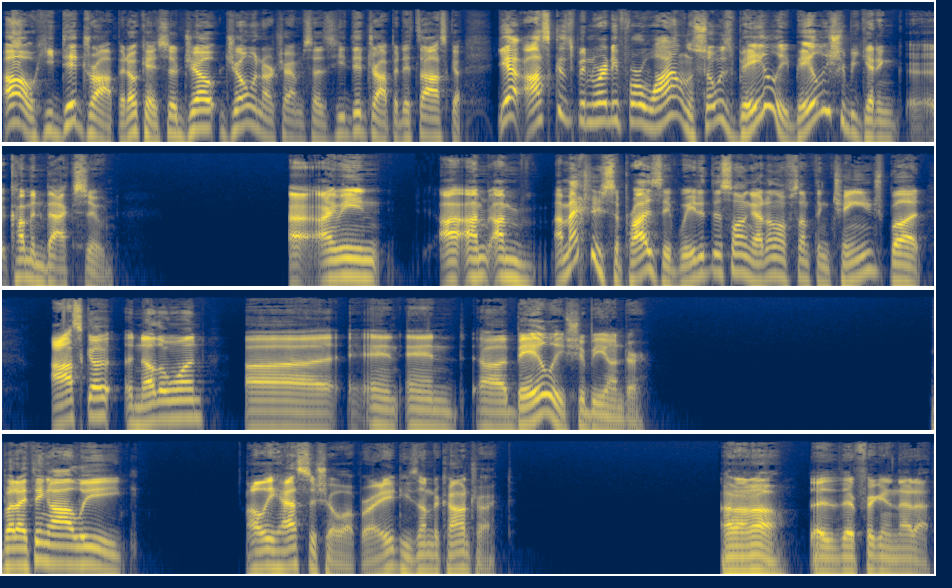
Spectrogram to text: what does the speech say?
Oh, he did drop it. Okay, so Joe Joe in our chat says he did drop it. It's Asuka. Yeah, Asuka's been ready for a while, and so is Bayley. Bayley should be getting uh, coming back soon. I mean, I, am I'm, I'm I'm actually surprised they've waited this long. I don't know if something changed, but Oscar, another one, uh, and and uh, Bayley should be under. But I think Ali, Ali has to show up, right? He's under contract. I don't know. They're, they're figuring that out.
